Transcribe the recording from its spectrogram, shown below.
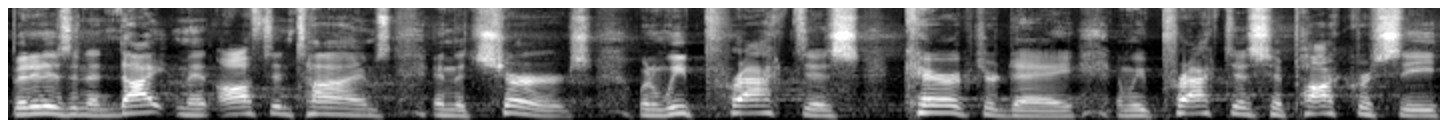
but it is an indictment oftentimes in the church when we practice character day and we practice hypocrisy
